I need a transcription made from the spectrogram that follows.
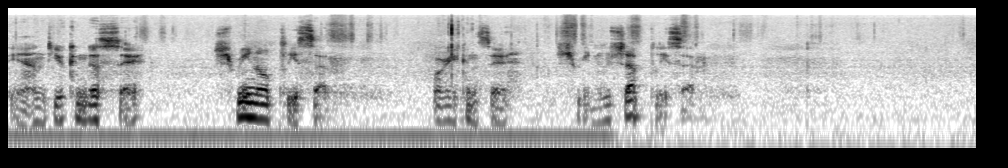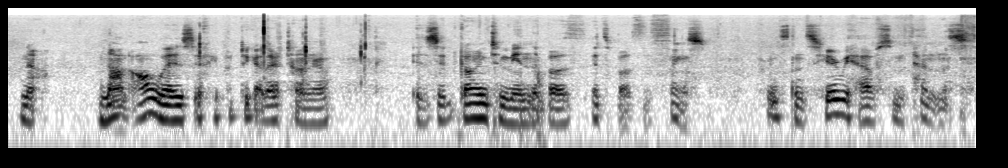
the and. You can just say Crino please. Or you can say Shrinu je please. No, not always if you put together tanru is it going to mean that both it's both the things. For instance, here we have some pens.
